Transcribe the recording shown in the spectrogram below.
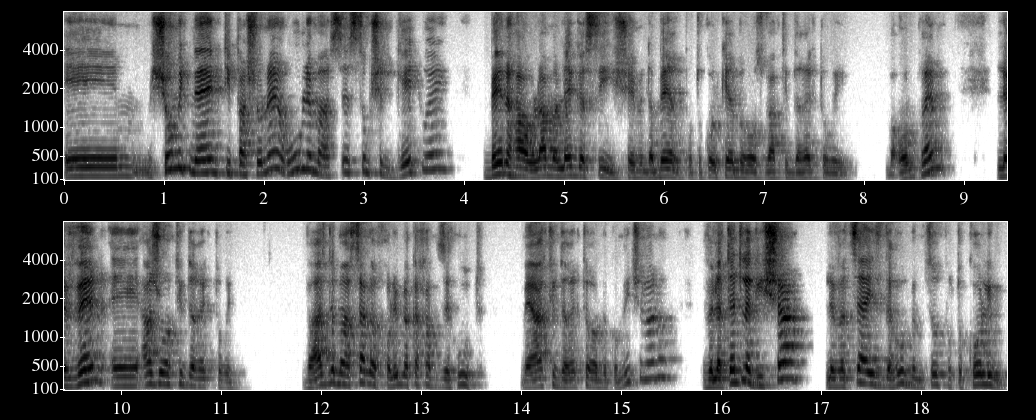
אמ, שהוא מתנהג טיפה שונה, הוא למעשה סוג של gateway בין העולם ה legacy שמדבר פרוטוקול קרברוס ו Active Directory ב on-prem לבין Azure Active Directory ואז למעשה אנחנו יכולים לקחת זהות מה Active Directory המקומית שלנו ולתת לה גישה לבצע הזדהות באמצעות פרוטוקולים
